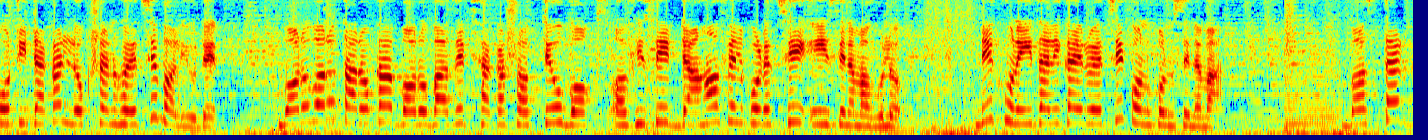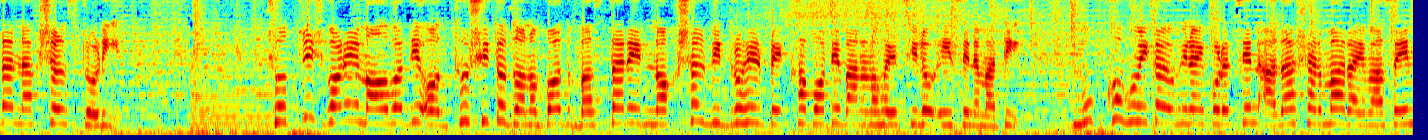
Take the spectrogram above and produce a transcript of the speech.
কোটি টাকার লোকসান হয়েছে বলিউডের। বড় বড় তারকা, বড় বাজেট থাকা সত্ত্বেও বক্স অফিসে ডাহা ফেল করেছে এই সিনেমাগুলো। দেখুন এই তালিকায় রয়েছে কোন কোন সিনেমা। বস্তার দ্য নকশাল স্টোরি। ছত্তিশগড়ের মাওবাদী অধ্যুষিত জনপদ বস্তারের নকশাল বিদ্রোহের প্রেক্ষাপটে বানানো হয়েছিল এই সিনেমাটি। মুখ্য ভূমিকায় অভিনয় করেছেন আদা শর্মা, রাইমা সেন,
